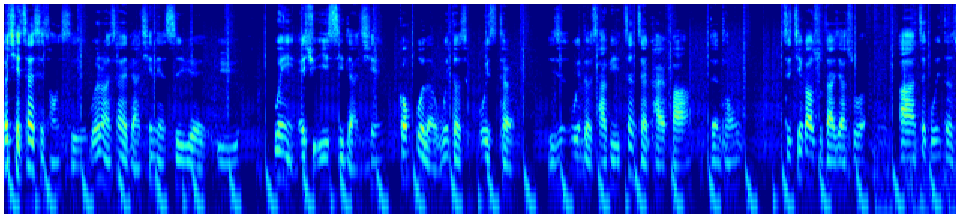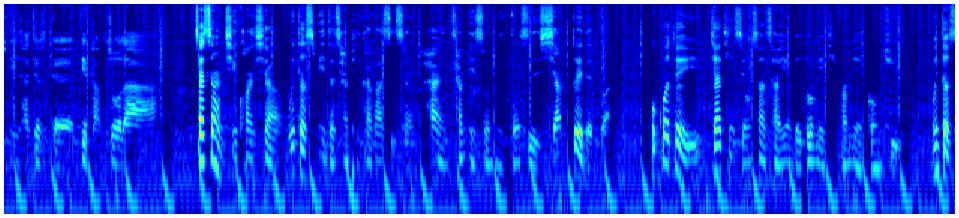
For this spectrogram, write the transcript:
而且在此同时，微软在两千年四月于 WinHEC 两千公布了 Windows Vista，也就是 Windows XP 正在开发，等同直接告诉大家说啊，这个 Windows Me 它就是个电脑做啦。在这种情况下，Windows Me 的产品开发时程和产品寿命都是相对的短。不过，对于家庭使用上常用的多媒体方面的工具，Windows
